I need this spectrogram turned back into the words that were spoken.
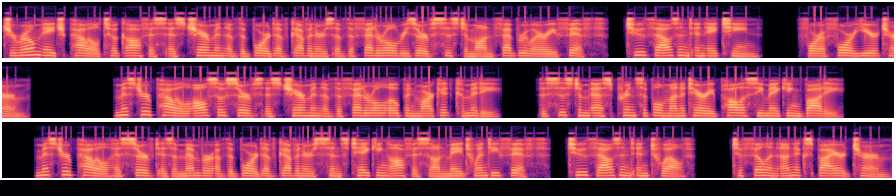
Jerome H. Powell took office as chairman of the Board of Governors of the Federal Reserve System on February 5, 2018, for a four-year term. Mr. Powell also serves as chairman of the Federal Open Market Committee, the system's principal monetary policy-making body. Mr. Powell has served as a member of the Board of Governors since taking office on May 25, 2012, to fill an unexpired term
